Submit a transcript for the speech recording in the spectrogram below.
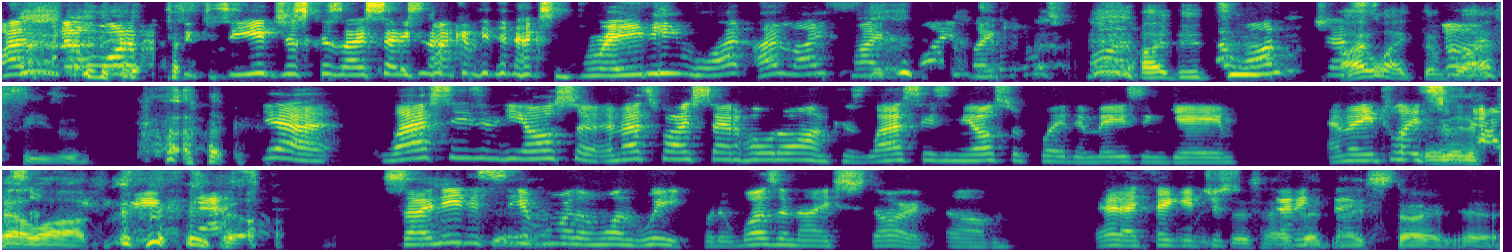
I, I don't want him to succeed just because I said he's not going to be the next Brady. What? I like Mike White. Like it was fun. I did I too. want the Jets I to liked good. last season. Yeah, last season he also, and that's why I said hold on because last season he also played an amazing game, and then he played and some. then it fell off. So I need to see Yeah. him more than one week, but it was a nice start. Um, and I think it It just just had anything, that nice start, yeah.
